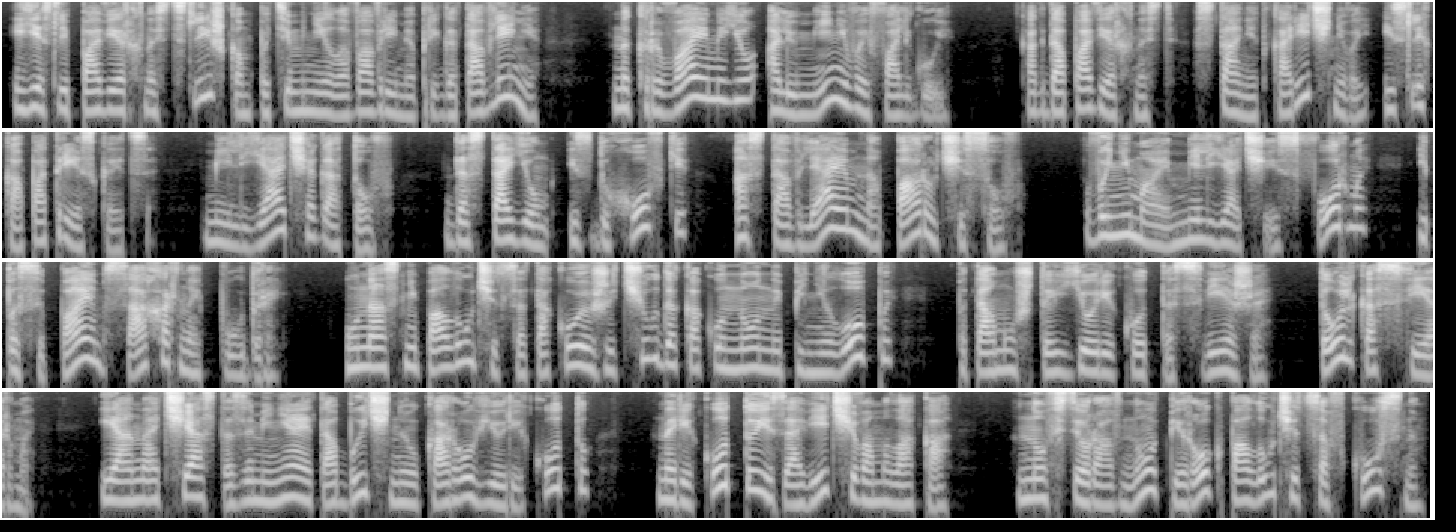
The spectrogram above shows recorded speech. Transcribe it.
Если поверхность слишком потемнела во время приготовления, накрываем ее алюминиевой фольгой. Когда поверхность станет коричневой и слегка потрескается, мильяча готов. Достаем из духовки, Оставляем на пару часов. Вынимаем мельячи из формы и посыпаем сахарной пудрой. У нас не получится такое же чудо, как у Нонны Пенелопы, потому что ее рикотта свежая, только с фермы, и она часто заменяет обычную коровью рикотту на рикотту из овечьего молока. Но все равно пирог получится вкусным.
